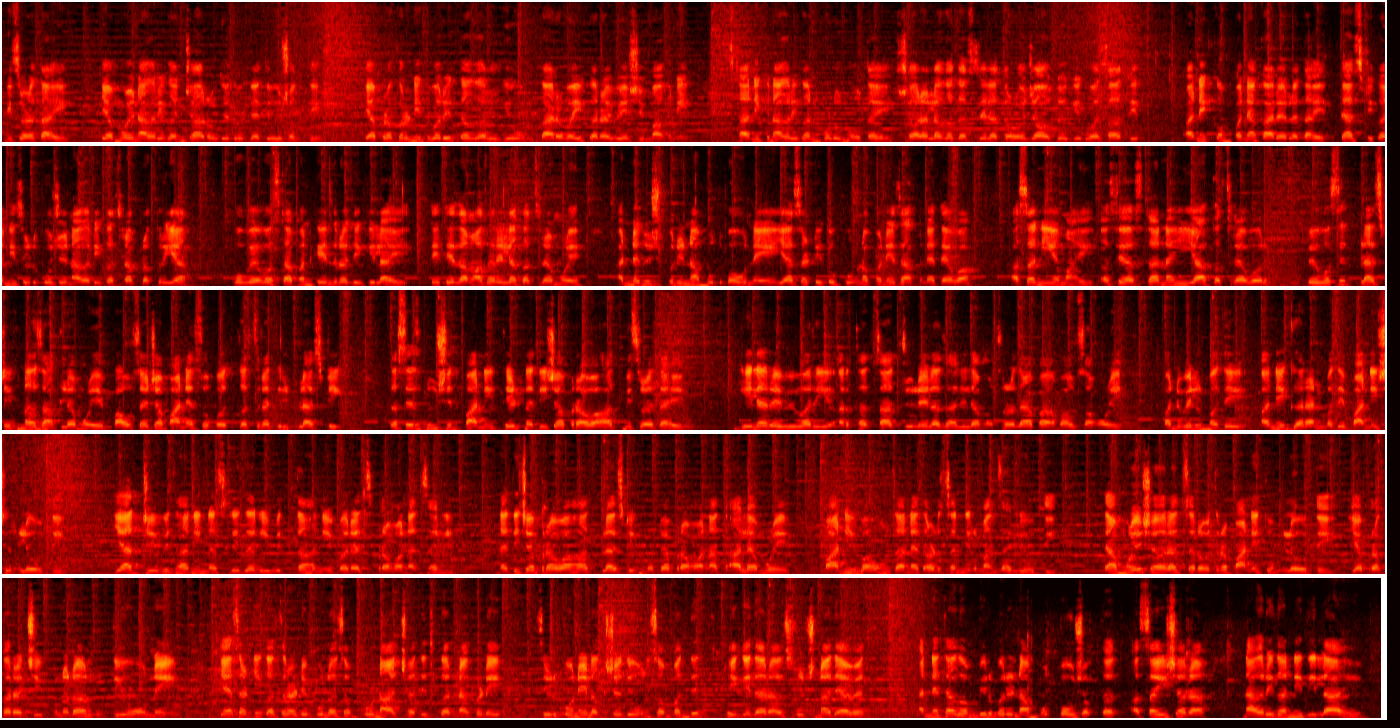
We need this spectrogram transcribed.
मिसळत आहे. यामुळे नागरिकांचे आरोग्य धोक्यात येऊ शकते. या प्रकरणी त्वरित दखल घेऊन कारवाई करावी अशी मागणी स्थानिक नागरिकांकडून होत आहे. शहरालगत असलेल्या तळोजा औद्योगिक वसाहतीत अनेक कंपन्या कार्यरत आहेत. त्याच ठिकाणी सिडकोचे नागरी कचरा प्रक्रिया व व्यवस्थापन केंद्र देखील आहे. तेथे जमा झालेल्या कचऱ्यामुळे अन्य दुष्परिणाम उद्भवू नये यासाठी तो पूर्णपणे झाकण्यात यावा असा नियम आहे. असे असतानाही या कचऱ्यावर व्यवस्थित प्लॅस्टिक न झाकल्यामुळे पावसाच्या पाण्यासोबत कचऱ्यातील प्लॅस्टिक तसेच दूषित पाणी थेट नदीच्या प्रवाहात मिसळत आहे. गेल्या रविवारी अर्थात सात जुलैला झालेल्या मुसळधार पा पावसामुळे पनवेलमध्ये अनेक घरांमध्ये पाणी शिरले होते. यात जीवितहानी नसली तरी वित्तहानी बऱ्याच प्रमाणात झाली. नदीच्या प्रवाहात प्लॅस्टिक मोठ्या प्रमाणात आल्यामुळे पाणी वाहून जाण्यात अडचण निर्माण झाली होती. त्यामुळे शहरात सर्वत्र पाणी तुंबले होते. या प्रकाराची पुनरावृत्ती होऊ नये यासाठी कचरा डेपोला संपूर्ण आच्छादित करण्याकडे सिडकोने लक्ष देऊन संबंधित ठेकेदारास सूचना द्याव्यात. अन्यथा गंभीर परिणाम उद्भवू शकतात असा इशारा नागरिकांनी दिला आहे.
